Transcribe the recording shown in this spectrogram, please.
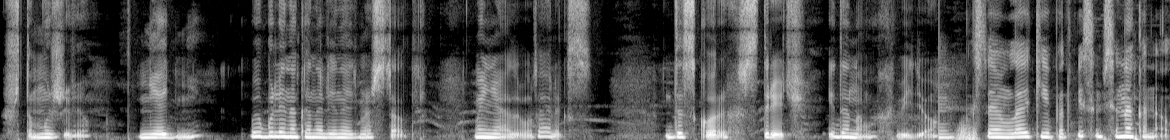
что мы живем не одни. Вы были на канале Nightmare Stalker. Меня зовут Алекс. До скорых встреч и до новых видео. Ставим лайки и подписываемся на канал.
